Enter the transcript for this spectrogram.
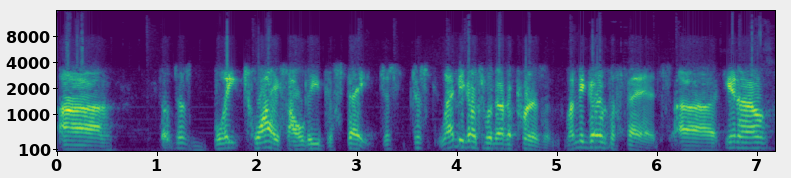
Uh, they'll just blink twice. I'll leave the state. Just, just let me go to another prison. Let me go to the feds. Uh, you know,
